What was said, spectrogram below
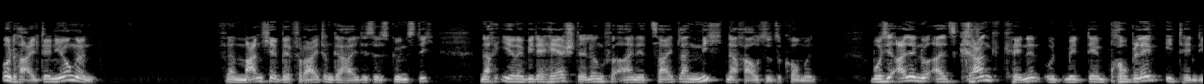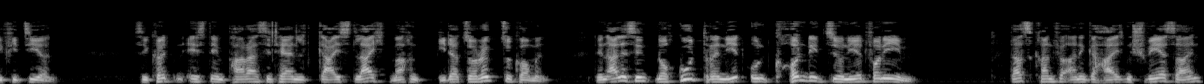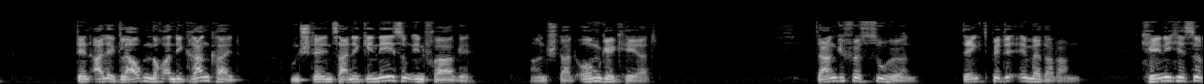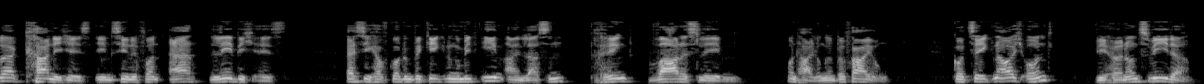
und heilt den Jungen. Für manche befreit und geheilt ist es günstig, nach ihrer Wiederherstellung für eine Zeit lang nicht nach Hause zu kommen, wo sie alle nur als krank kennen und mit dem Problem identifizieren. Sie könnten es dem parasitären Geist leicht machen, wieder zurückzukommen, denn alle sind noch gut trainiert und konditioniert von ihm. Das kann für einen Geheilten schwer sein, denn alle glauben noch an die Krankheit und stellen seine Genesung in Frage, anstatt umgekehrt. Danke fürs Zuhören. Denkt bitte immer daran. Kenne ich es oder kann ich es? Im Sinne von erlebe ich es. Es sich auf Gott und Begegnungen mit ihm einlassen, bringt wahres Leben und Heilung und Befreiung. Gott segne euch und wir hören uns wieder.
